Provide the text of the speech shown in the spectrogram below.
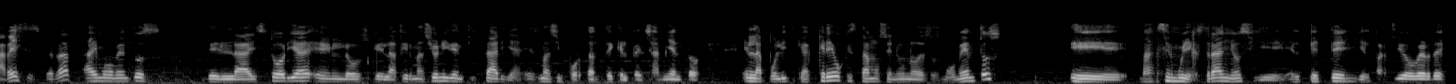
a veces, ¿verdad? Hay momentos de la historia en los que la afirmación identitaria es más importante que el pensamiento en la política. Creo que estamos en uno de esos momentos. Eh, va a ser muy extraño si el PT y el Partido Verde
